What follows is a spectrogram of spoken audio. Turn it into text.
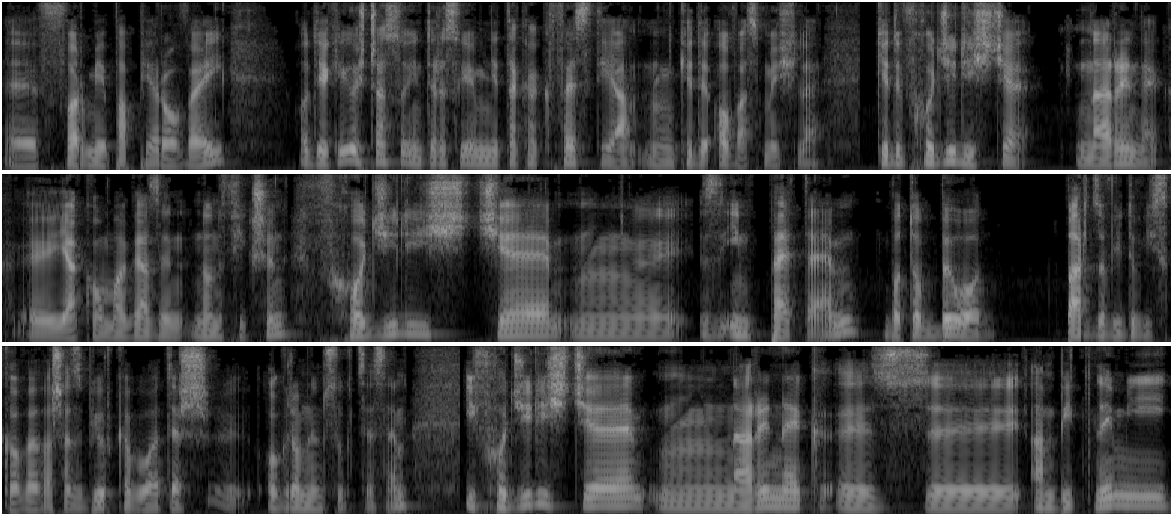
e, w formie papierowej. Od jakiegoś czasu interesuje mnie taka kwestia, kiedy o Was myślę. Kiedy wchodziliście na rynek y, jako magazyn non-fiction, wchodziliście mm, z impetem, bo to było bardzo widowiskowe. Wasza zbiórka była też y, ogromnym sukcesem. I wchodziliście mm, na rynek y, z ambitnymi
